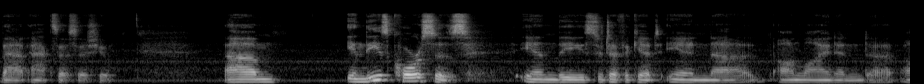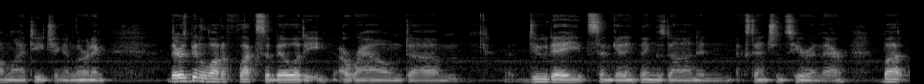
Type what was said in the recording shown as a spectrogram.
that access issue. Um, in these courses in the certificate in uh, online and uh, online teaching and learning, there's been a lot of flexibility around um, due dates and getting things done and extensions here and there. But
